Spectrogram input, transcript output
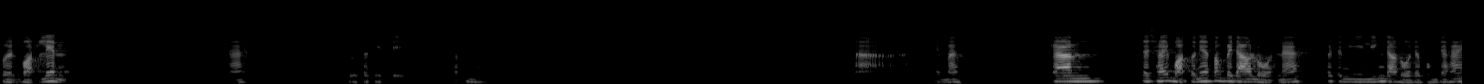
เปิดบอทเล่นนะดูสถิติแป๊บหนึงอ่าเห็นไหมการจะใช้บอทตัวเนี้ยต้องไปดาวน์โหลดนะ ก็จะมีลิงก์ดาวน์โหลดเดี๋ยวผมจะให้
